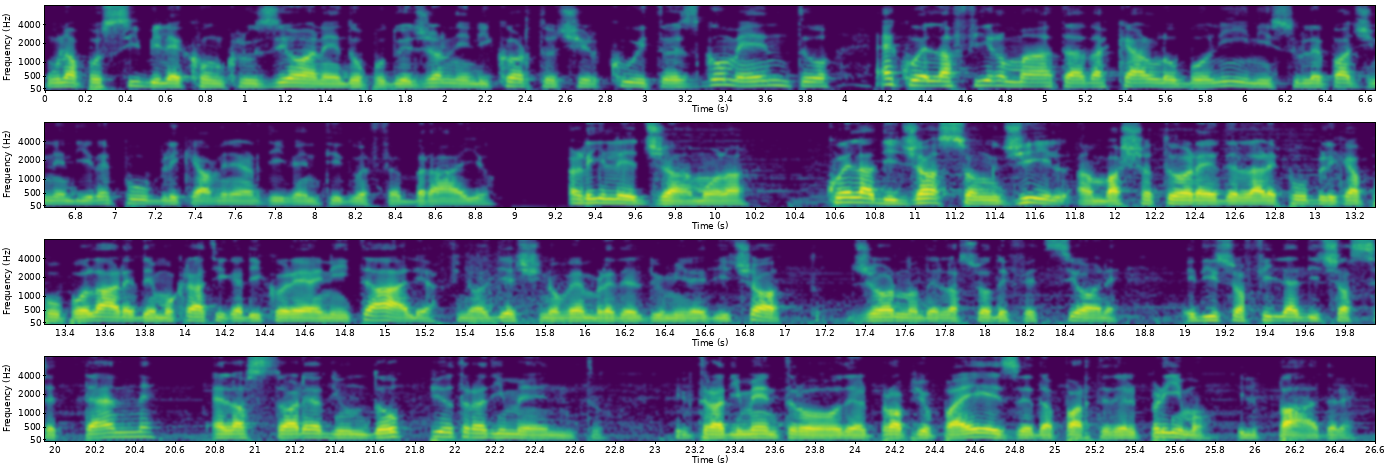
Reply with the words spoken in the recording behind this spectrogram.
Una possibile conclusione dopo due giorni di cortocircuito e sgomento è quella firmata da Carlo Bonini sulle pagine di Repubblica venerdì 22 febbraio. Rileggiamola. Quella di Jo Song-gil, ambasciatore della Repubblica Popolare Democratica di Corea in Italia fino al 10 novembre del 2018, giorno della sua defezione, e di sua figlia diciassettenne, è la storia di un doppio tradimento. Il tradimento del proprio paese da parte del primo, il padre,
